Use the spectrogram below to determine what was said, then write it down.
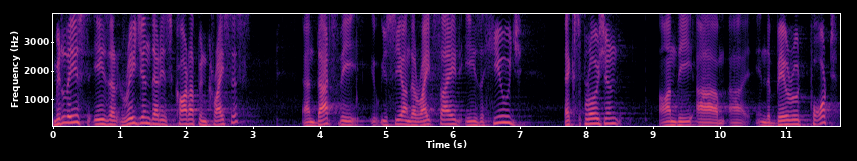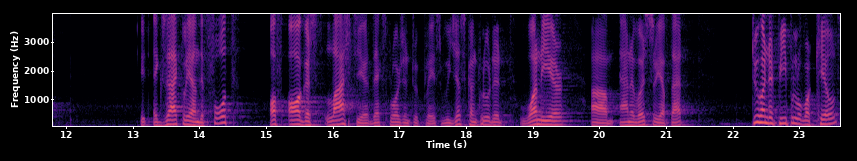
Middle East is a region that is caught up in crisis, and that's the you see on the right side is a huge explosion on the um, uh, in the Beirut port. It, exactly on the 4th of August last year, the explosion took place. We just concluded one year um, anniversary of that. 200 people were killed,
